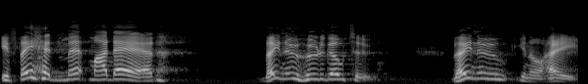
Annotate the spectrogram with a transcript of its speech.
If they had met my dad, they knew who to go to. They knew, you know, hey,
